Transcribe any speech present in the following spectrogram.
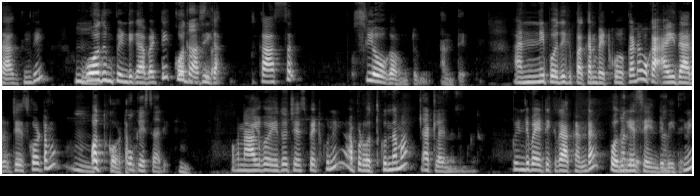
సాగుతుంది. గోధుమ పిండి కాబట్టి కొద్దిగా కాస్త స్లోగా ఉంటుంది అంతే. అన్ని పొదిగి పక్కన పెట్టుకోకుండా ఒక ఐదారు చేసుకోవటము ఒత్తుకోవటం ఒకేసారి ఒక నాలుగో ఐదో చేసి పెట్టుకుని అప్పుడు ఒత్తుకుందామా? అట్లయినా పిండి బయటికి రాకుండా పొదిగేసేయండి. వీటిని.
